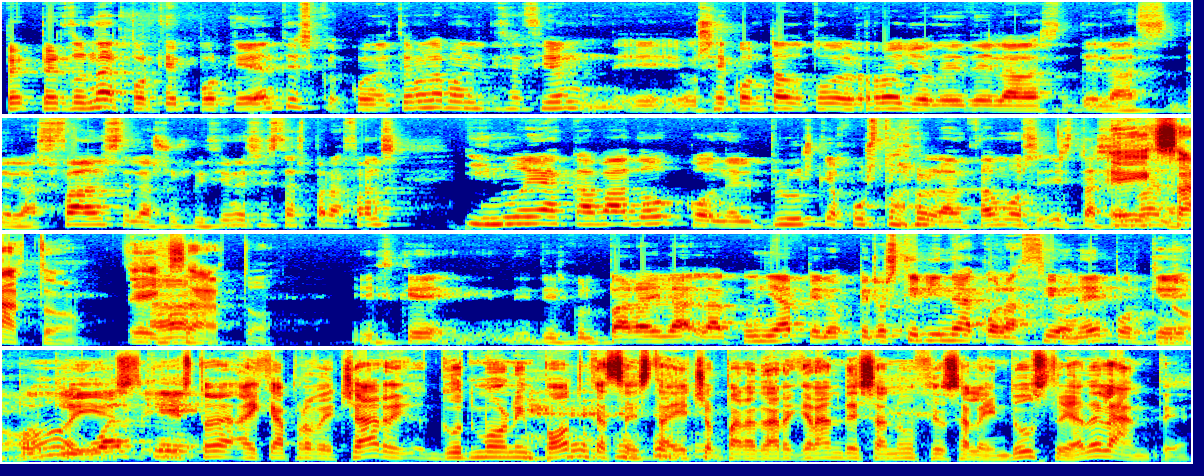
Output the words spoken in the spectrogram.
perdonad, porque, porque antes con el tema de la monetización eh, os he contado todo el rollo de, las, de, las, de las fans, de las suscripciones estas para fans, y no he acabado con el plus que justo lo lanzamos esta semana. Exacto, exacto. Es que, disculpar ahí la, cuña, pero, pero es que viene a colación, ¿eh? Porque, igual que... Esto hay que aprovechar. Good Morning Podcast está hecho para dar grandes anuncios a la industria. Adelante.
